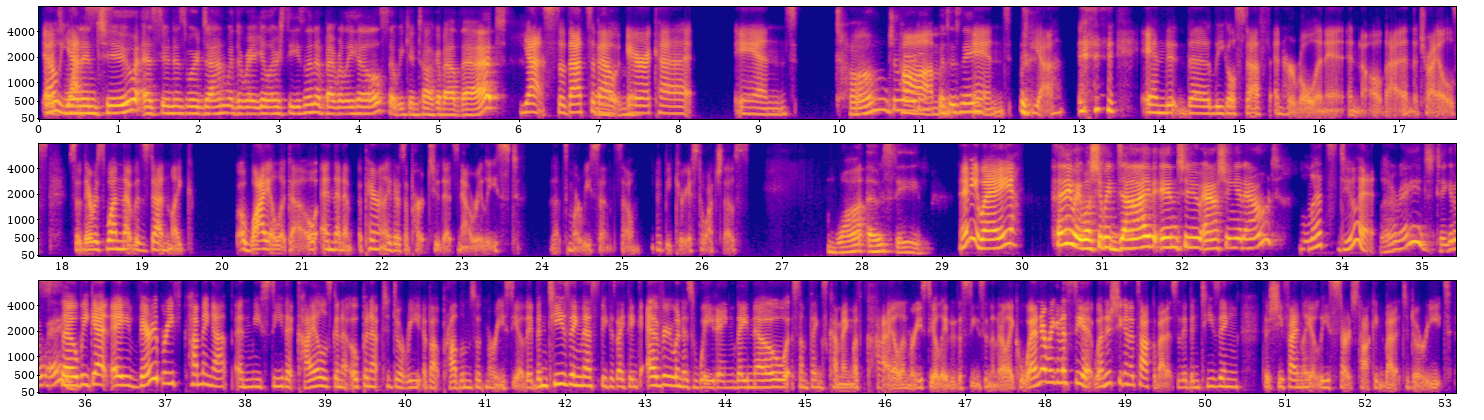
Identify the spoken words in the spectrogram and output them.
Oh, yes. One and two, as soon as we're done with the regular season of Beverly Hills. So we can talk about that. Yes. So that's about um, Erika and Tom Girardi? Tom. What's his name? And yeah. and the legal stuff and her role in it and all that and the trials. So there was one that was done like a while ago. And then apparently there's a part two that's now released that's more recent. So I'd be curious to watch those. What OC. Anyway. Anyway, well, should we dive into ashing it out? Let's do it. All right, take it away. So we get a very brief coming up, and we see that Kyle is going to open up to Dorit about problems with Mauricio. They've been teasing this because I think everyone is waiting. They know something's coming with Kyle and Mauricio later this season, and they're like, "When are we going to see it? When is she going to talk about it?" So they've been teasing that she finally at least starts talking about it to Dorit.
